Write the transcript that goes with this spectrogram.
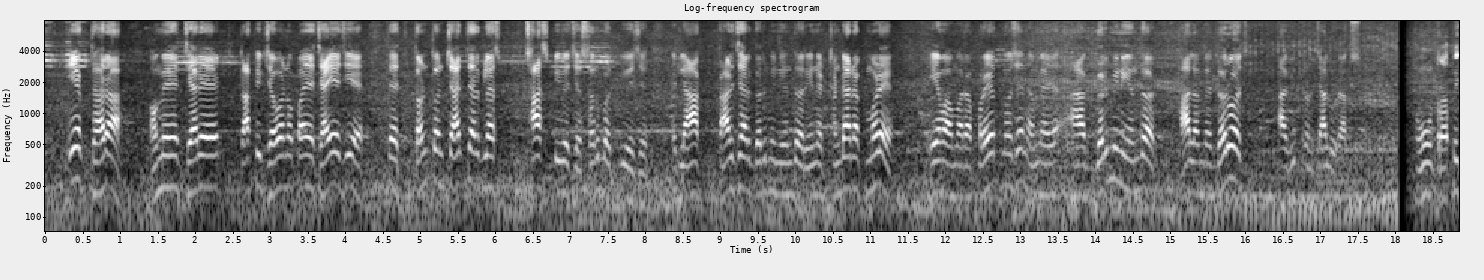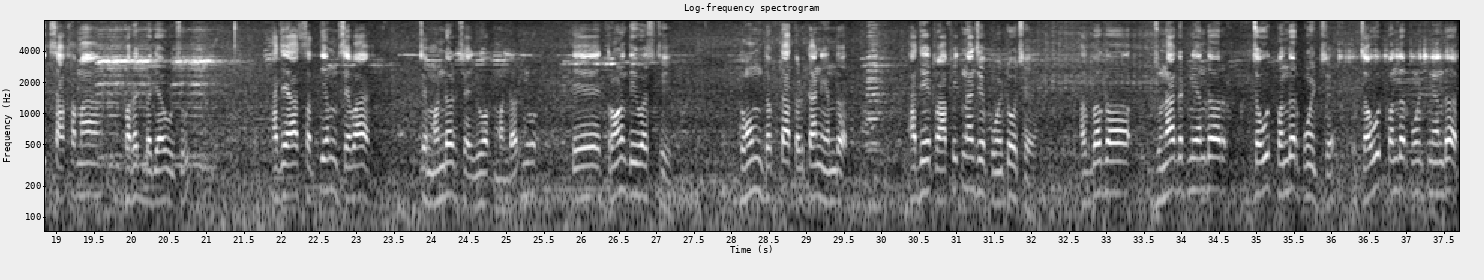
એક ધારા અમે જ્યારે ટ્રાફિક જવાનો પાસે જઈએ છીએ, તે ત્રણ ત્રણ ચાર ચાર ગ્લાસ છાશ પીવે છે, શરબત પીવે છે. એટલે આ કાળજાર ગરમીની અંદર એને ઠંડારક મળે એવા અમારા પ્રયત્નો છે ને અમે આ ગરમીની અંદર હાલ અમે દરરોજ આ વિતરણ ચાલુ રાખશું. હું ટ્રાફિક શાખામાં ફરજ બજાવું છું. આજે આ સત્યમ સેવા જે મંડળ છે, યુવક મંડળ, તે ત્રણ દિવસથી ધોમ ધકતા તડકાની અંદર આજે ટ્રાફિકના જે પોઈન્ટો છે, લગભગ જુનાગઢની અંદર ચૌદ પંદર પોઈન્ટ છે. ચૌદ પંદર પોઈન્ટની અંદર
